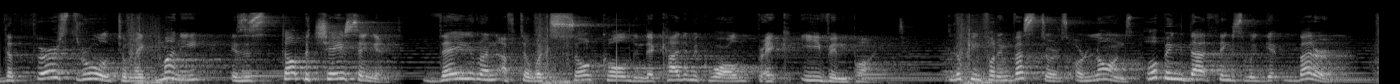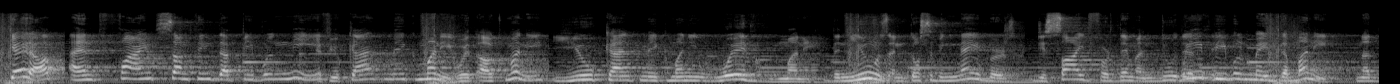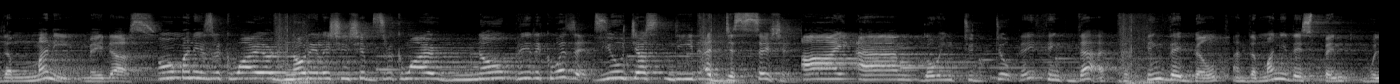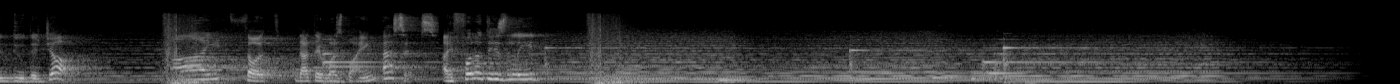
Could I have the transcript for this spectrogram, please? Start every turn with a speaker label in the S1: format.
S1: The first rule to make money is stop chasing it. They run after what's so-called in the academic world break-even point. Looking for investors or loans, hoping that things will get better. Get up and find something that people need. If you can't make money without money, you can't make money with money. The news and gossiping neighbors decide for them and do their We people made the money, not the money made us. No money is required, no relationships required, no prerequisites. You just need a decision. I am going to do. They think that the thing they built and the money they spent will do the job. I thought that I was buying assets. I followed his lead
